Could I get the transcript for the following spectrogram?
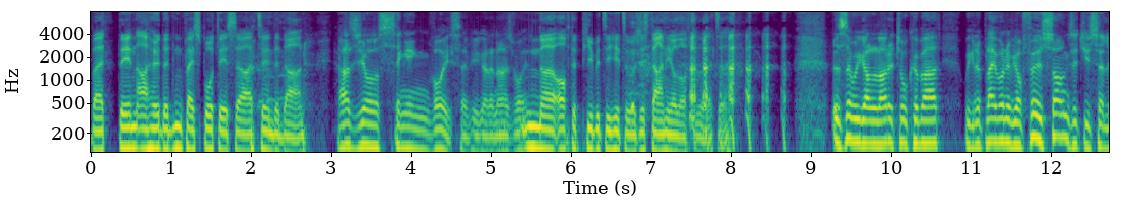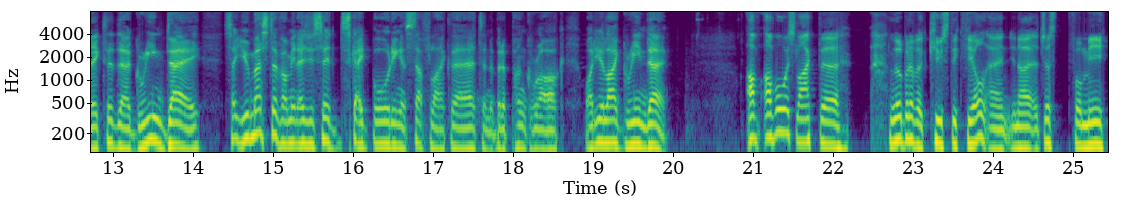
but then I heard they didn't play sport there, so I turned it down. How's your singing voice? Have you got a nice voice? No, after puberty hit, it was just downhill after that. So. So we got a lot to talk about. We're going to play one of your first songs that you selected, uh, Green Day. So you must have, I mean, as you said, skateboarding and stuff like that, and a bit of punk rock. Why do you like Green Day? I've I've always liked the little bit of acoustic feel, and you know, it just for me,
